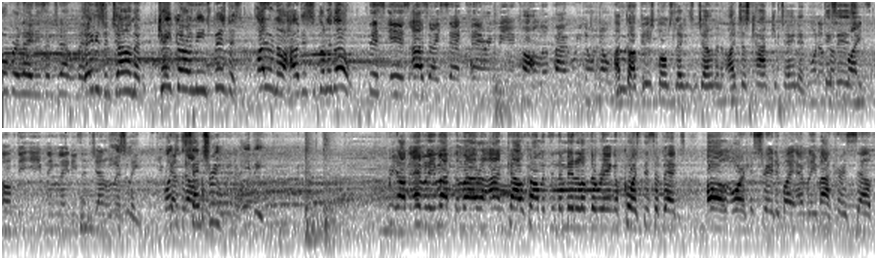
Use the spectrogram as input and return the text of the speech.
over, ladies and gentlemen. Ladies and gentlemen, Kate Gurren means business. I don't know how this is going to go. This is, as I said, tearing me and Cahill apart. We don't know I've got goosebumps, ladies and gentlemen. I just can't contain it. one of This the is fights of the evening, ladies and gentlemen. easily You fight of the century, maybe. We have Emily McNamara and Cal Commons in the middle of the ring. Of course, this event all orchestrated by Emily Mack herself.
